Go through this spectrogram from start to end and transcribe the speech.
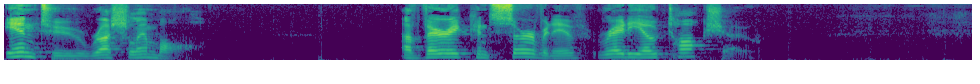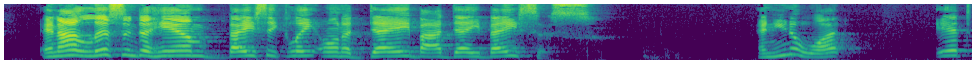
into Rush Limbaugh, a very conservative radio talk show. And I listened to him basically on a day by day basis. And you know what? It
